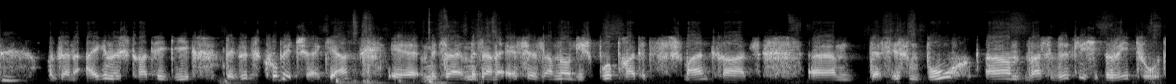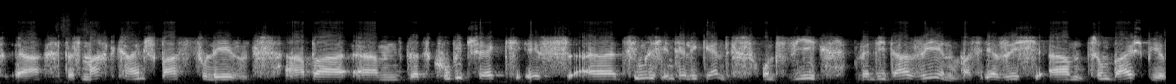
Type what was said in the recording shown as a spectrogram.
Mhm und seine eigene Strategie. Der Götz Kubitschek, ja, äh, mit, se mit seiner Essaysammlung Die Spurbreite des schmalen Grats. Ähm, das ist ein Buch, ähm, was wirklich wehtut. Ja, das macht keinen Spaß zu lesen. Aber ähm, Götz Kubitschek ist äh, ziemlich intelligent und wie, wenn Sie da sehen, was er sich ähm, zum Beispiel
